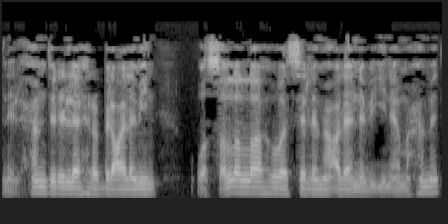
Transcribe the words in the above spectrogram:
an alxamdu lilaahi rabbi alcaalamiin sala allahu wasalama calaa nabiyina moxamed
